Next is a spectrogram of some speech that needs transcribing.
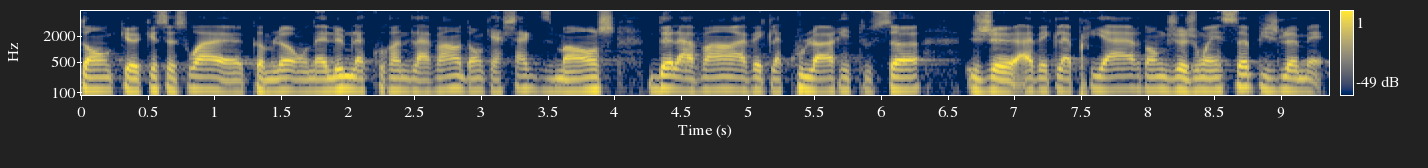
Donc, que ce soit comme là, on allume la couronne de l'Avent. Donc, à chaque dimanche de l'Avent, avec la couleur et tout ça, avec la prière, donc je joins ça puis je le mets.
